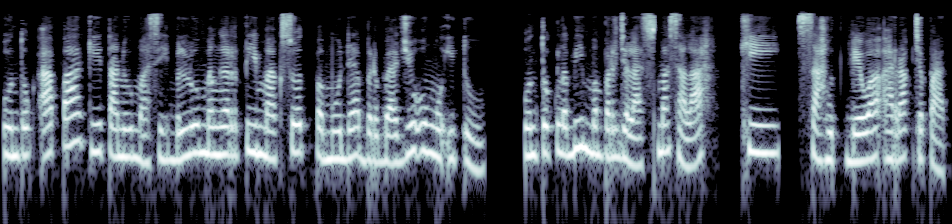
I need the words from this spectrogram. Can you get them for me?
Untuk apa Kitanu masih belum mengerti maksud pemuda berbaju ungu itu? Untuk lebih memperjelas masalah, Ki, sahut Dewa Arak cepat.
